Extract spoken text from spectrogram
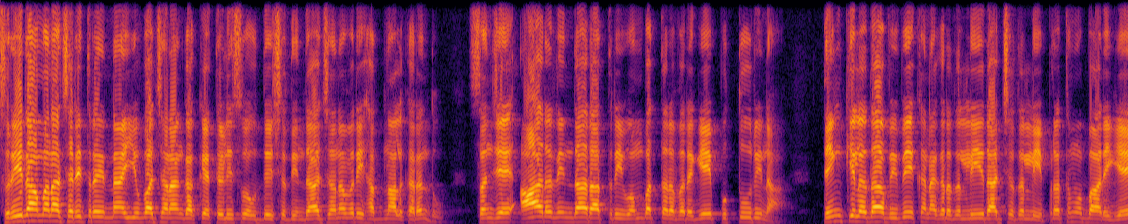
ಶ್ರೀರಾಮನ ಚರಿತ್ರೆಯನ್ನ ಯುವ ಜನಾಂಗಕ್ಕೆ ತಿಳಿಸುವ ಉದ್ದೇಶದಿಂದ ಜನವರಿ ಹದಿನಾಲ್ಕರಂದು ಸಂಜೆ ಆರರಿಂದ ರಾತ್ರಿ ಒಂಬತ್ತರವರೆಗೆ ಪುತ್ತೂರಿನ ತೆಂಕಿಲದ ವಿವೇಕನಗರದಲ್ಲಿ ರಾಜ್ಯದಲ್ಲಿ ಪ್ರಥಮ ಬಾರಿಗೆ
